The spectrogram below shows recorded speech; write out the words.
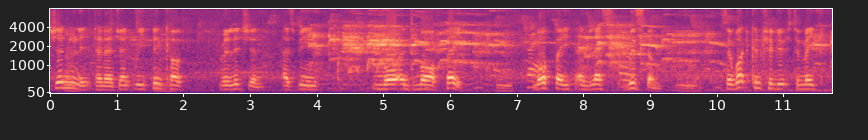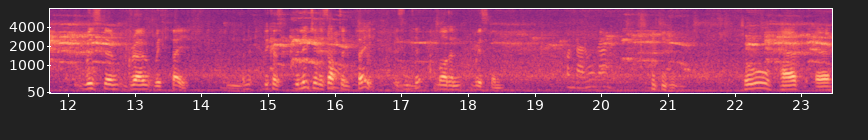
Generally, Tan Ajahn, we think mm. of religion as being more and more faith, mm. more faith and less wisdom. Mm. So, what contributes to make wisdom grow with faith? Mm. Because religion is often faith, isn't it? More than wisdom. to have a,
